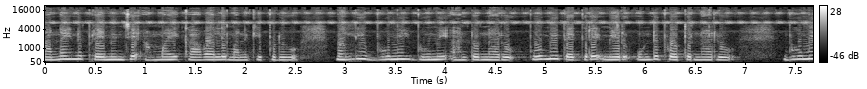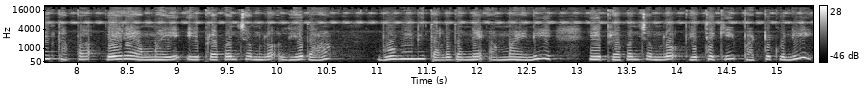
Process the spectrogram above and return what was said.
అన్నయ్యను ప్రేమించే అమ్మాయి కావాలి మనకిప్పుడు. మళ్ళీ భూమి భూమి అంటున్నారు. భూమి దగ్గరే మీరు ఉండిపోతున్నారు. భూమి తప్ప వేరే అమ్మాయి ఈ ప్రపంచంలో లేదా? భూమిని తలదన్నే అమ్మాయిని ఈ ప్రపంచంలో వెతికి పట్టుకుని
